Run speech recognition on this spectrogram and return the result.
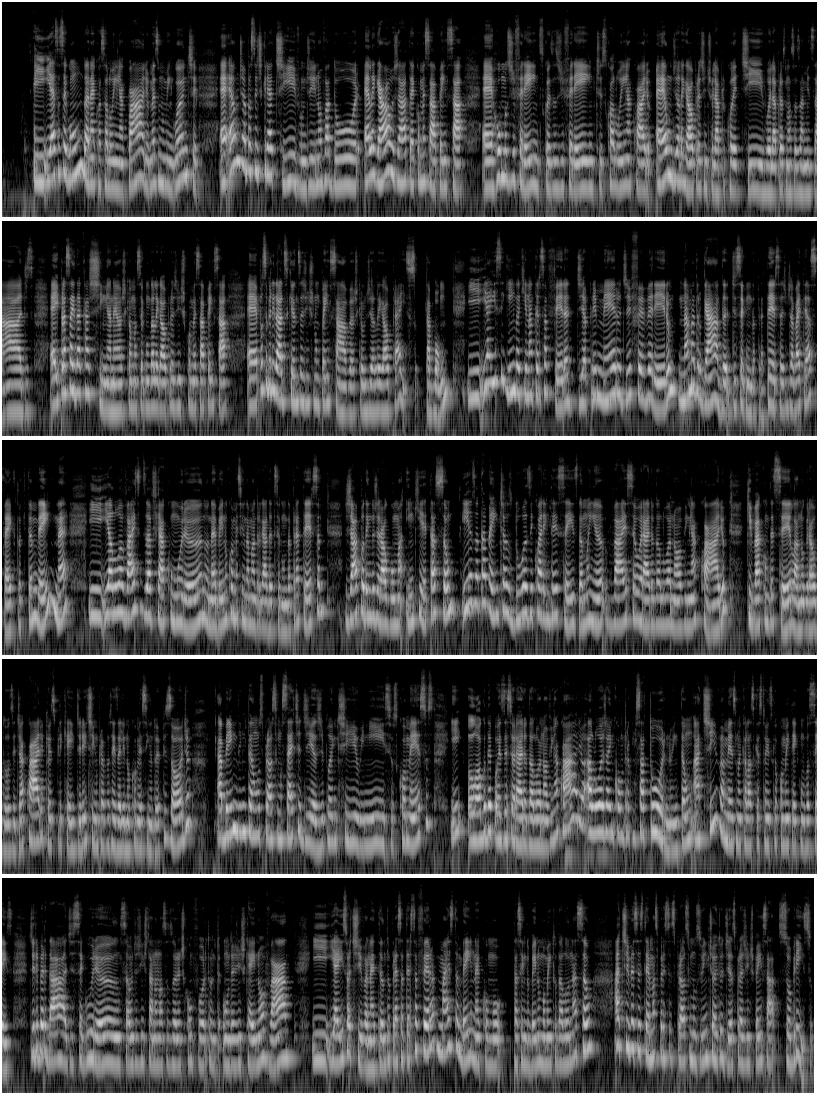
E, e, essa segunda, né, com essa lua em aquário, mesmo minguante, é, é um dia bastante criativo, um dia inovador. É legal já até começar a pensar é, rumos diferentes, coisas diferentes, com a lua em aquário. É um dia legal pra gente olhar pro coletivo, olhar para as nossas amizades é, e para sair da caixinha, né? Acho que é uma segunda legal pra gente começar a pensar é, possibilidades que antes a gente não pensava. Acho que é um dia legal para isso, tá bom? E, e aí, seguindo aqui na terça-feira, dia 1 de fevereiro, na madrugada de segunda para terça, a gente já vai ter aspecto aqui também, né? E, e a lua vai se desafiar com Urano, né? Bem no comecinho da madrugada de segunda para terça já podendo gerar alguma inquietação. E exatamente às 2h46 da manhã vai ser o horário da lua nova em Aquário, que vai acontecer lá no grau 12 de Aquário, que eu expliquei direitinho para vocês ali no comecinho do episódio. Abrindo então os próximos sete dias de plantio, inícios, começos, e logo depois desse horário da lua nova em Aquário, a lua já encontra com Saturno, então ativa mesmo aquelas questões que eu comentei com vocês de liberdade, segurança, onde a gente está na nossa zona de conforto, onde, a gente quer inovar, e, e aí isso ativa, né, tanto para essa terça-feira, mas também, né, como tá sendo bem no momento da lunação, ativa esses temas para esses próximos 28 dias para a gente pensar sobre isso.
